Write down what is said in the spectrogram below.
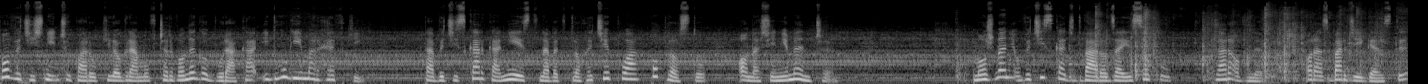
Po wyciśnięciu paru kilogramów czerwonego buraka i długiej marchewki, ta wyciskarka nie jest nawet trochę ciepła, po prostu ona się nie męczy. Można nią wyciskać dwa rodzaje soku, klarowny oraz bardziej gęsty,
